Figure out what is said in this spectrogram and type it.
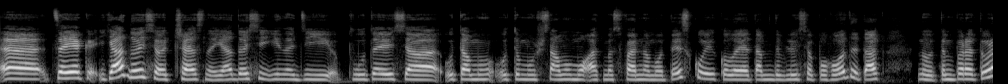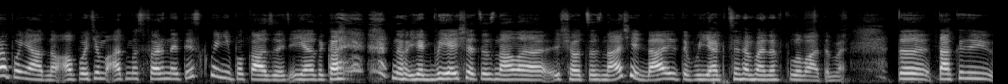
Е, Це як я досі, от чесно, я досі іноді плутаюся у тому у тому ж самому атмосферному тиску, і коли я там дивлюся погоди, так ну температура, понятно, а потім атмосферний тиск мені показують, і я така, ну якби я ще це знала, що це значить, да, і типу як це на мене впливатиме, то так і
